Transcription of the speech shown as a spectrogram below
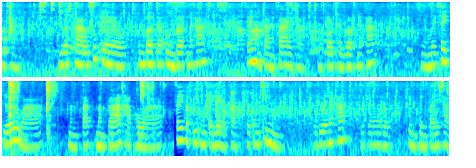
นี่ค่ะ ยอดพร้าวสุกแล้วคุณก็จะปรุงรสนะคะใส่น้ำตาลทรายค่ะ แล้วก็ชูรสนะคะ ยังไม่ใส่เกลือหรือว่าน้ำตักน้ำปลาค่ะเพราะว่าใส่กะปิลงไปแล้วค่ะ ก็ต้องชิมไปด้วยนะคะเดี๋ยวจะรสเค็มเกินไปค่ะ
